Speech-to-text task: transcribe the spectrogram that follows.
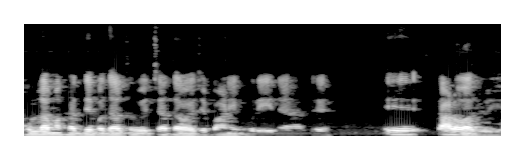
ખુલ્લામાં ખાદ્ય પદાર્થો વેચાતા હોય છે, પાણીપુરીને આ તે, એ ટાળવા જોઈએ.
